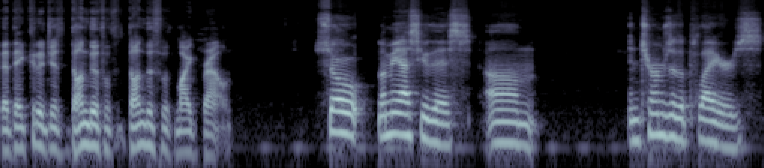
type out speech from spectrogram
that they could have just done this with done this with Mike Brown? So let me ask you this: um, in terms of the players,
